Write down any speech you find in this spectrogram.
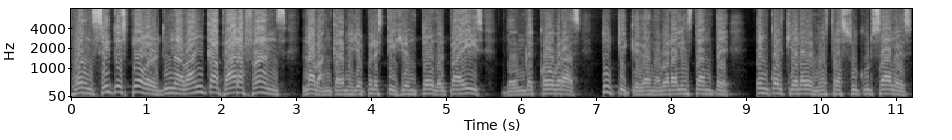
Juancito Sport, de una banca para fans, la banca de mayor prestigio en todo el país, donde cobras tu ticket ganador al instante en cualquiera de nuestras sucursales.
